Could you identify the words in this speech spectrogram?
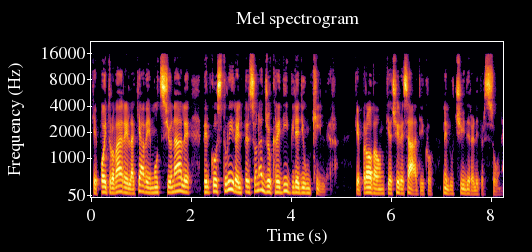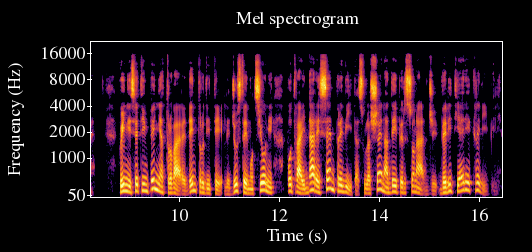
che puoi trovare la chiave emozionale per costruire il personaggio credibile di un killer, che prova un piacere sadico nell'uccidere le persone. Quindi se ti impegni a trovare dentro di te le giuste emozioni, potrai dare sempre vita sulla scena dei personaggi veritieri e credibili.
